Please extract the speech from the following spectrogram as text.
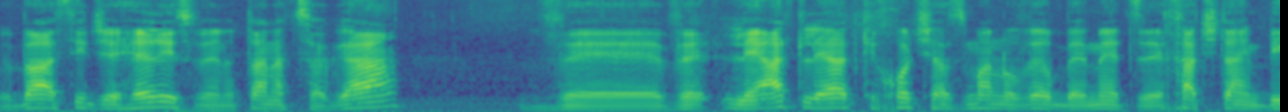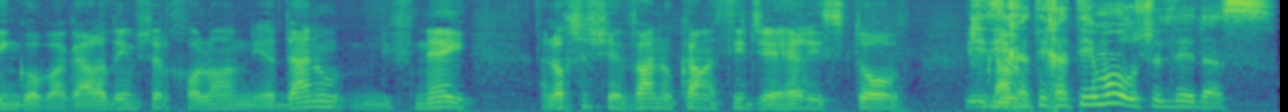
ובא סי.ג'יי הריס ונתן הצגה, ו... ולאט לאט, ככל שהזמן עובר, באמת, זה 1-2 בינגו בגארדים של חולון. ידענו לפני, אני לא חושב שהבנו כמה סי.ג'יי הריס טוב. זה חתיכת הימור של דדס.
